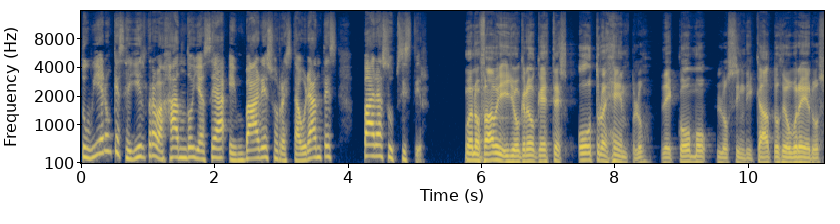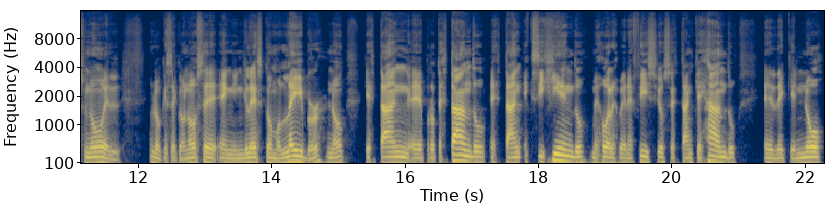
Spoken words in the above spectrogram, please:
tuvieron que seguir trabajando ya sea en bares o restaurantes para subsistir. Bueno, Fabi, yo creo que este es otro ejemplo de cómo los sindicatos de obreros, ¿no? El, lo que se conoce en inglés como labor, ¿no? que están eh, protestando, están exigiendo mejores beneficios, se están quejando eh, de que no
